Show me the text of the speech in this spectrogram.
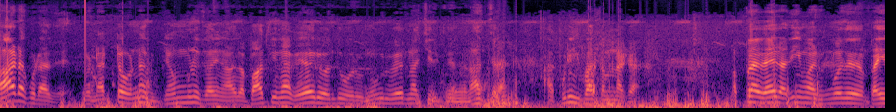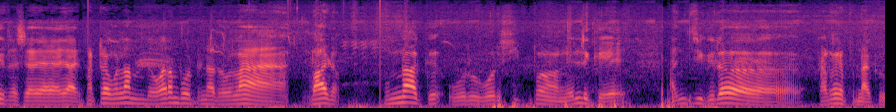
வாடக்கூடாது. இப்போ நட்ட உடனே ஜம்முன்னு தரணும் அதில் பார்த்தீங்கன்னா வேர் வந்து ஒரு நூறு வேர் நாச்சு இருக்குங்க அந்த நாற்றுல. அப்படி பார்த்தோம்னாக்கா. அப்போ வேலை அதிகமாக இருக்கும்போது பயிர் ச- மற்றவங்கெல்லாம் இந்த உரம் போட்டு நடுறதெல்லாம் வாடும். புண்ணாக்கு ஒரு ஒரு சிப்பம் நெல்லுக்கு அஞ்சு கிலோ கடலை புண்ணாக்கு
